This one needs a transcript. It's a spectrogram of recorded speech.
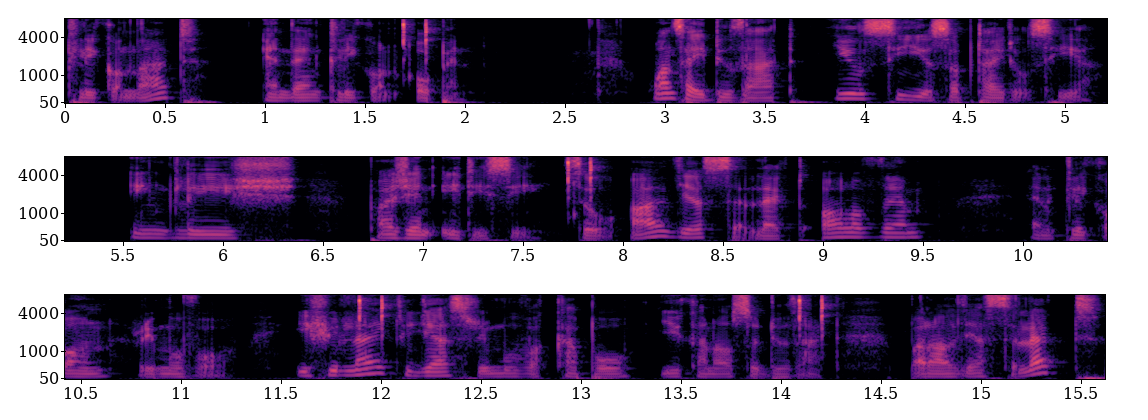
Click on that and then click on open. Once I do that, you'll see your subtitles here. English, Persian, etc. So I'll just select all of them and click on remove all. If you like to just remove a couple, you can also do that. But I'll just select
